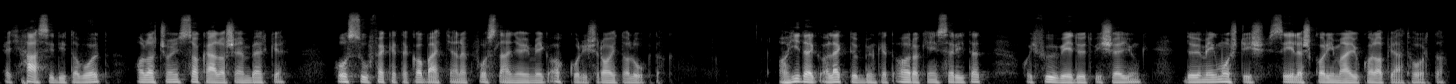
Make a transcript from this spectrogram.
Egy hászidita volt, alacsony, szakálas emberke, hosszú fekete kabátjának foszlányai még akkor is rajta lógtak. A hideg a legtöbbünket arra kényszerített, hogy fülvédőt viseljünk, de ő még most is széles karimájú kalapját hordta.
